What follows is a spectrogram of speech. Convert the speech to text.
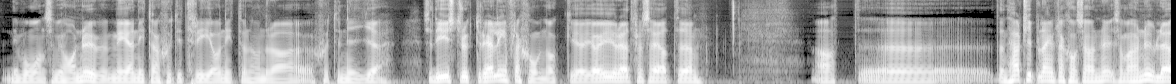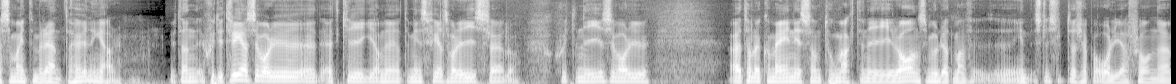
nivån som vi har nu med 1973 och 1979. Så det är ju strukturell inflation och eh, jag är ju rädd för att säga att eh, att eh, den här typen av inflation som vi har nu löser man inte med räntehöjningar. Utan 73 så var det ju ett, ett krig, om jag inte minns fel så var det Israel och 79 så var det ju Ayatollah Khomeini som tog makten i Iran som gjorde att man eh, slutade köpa olja från, eh,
